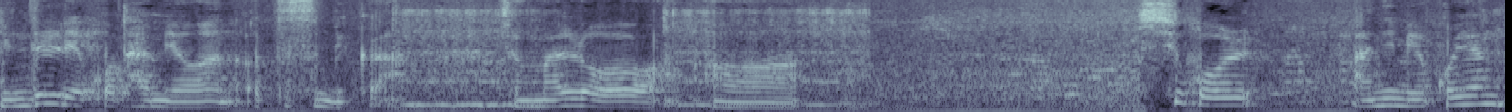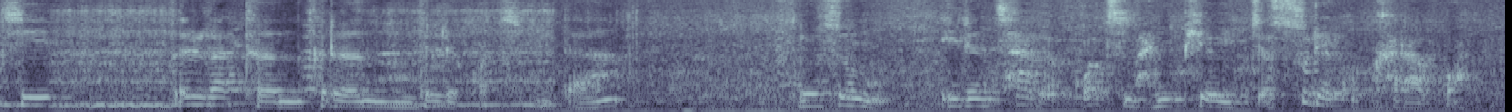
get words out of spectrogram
민들레 꽃 하면 어떻습니까? 정말로 어, 시골 아니면 고향집 뜰 같은 그런 민들레 꽃입니다. 요즘 이런 차 꽃이 많이 피어 있죠. 수레국화라고.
